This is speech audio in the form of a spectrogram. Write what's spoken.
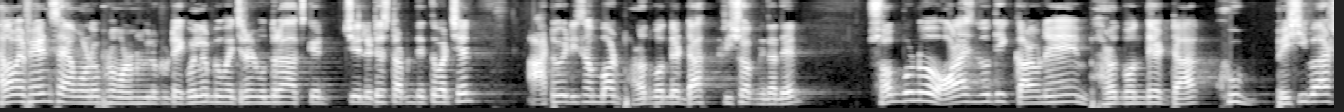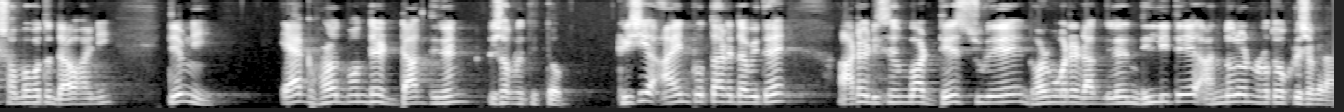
Hello my friends I Arnab from Arnab to tech welcome to my channel বন্ধুরা। আজকে যে লেটেস্ট আপডেট দেখতে পাচ্ছেন, আটই ডিসেম্বর ভারত বন্ধের ডাক কৃষক নেতাদের। সম্পূর্ণ অরাজনৈতিক কারণে ভারত বন্ধের ডাক খুব বেশিবার সম্ভবত দেওয়া হয়নি। তেমনি এক ভারত বন্ধের ডাক দিলেন কৃষক নেতৃত্ব। কৃষি আইন প্রত্যাহারের দাবিতে আটই ডিসেম্বর দেশ জুড়ে ধর্মঘটের ডাক দিলেন দিল্লিতে আন্দোলনরত কৃষকেরা।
